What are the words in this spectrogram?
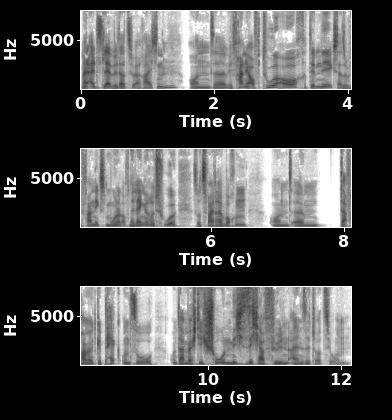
mein altes Level dazu erreichen. Mhm. Und äh, wir fahren ja auf Tour auch demnächst, also wir fahren nächsten Monat auf eine längere Tour, so zwei, drei Wochen. Und ähm, da fahren wir mit Gepäck und so und da möchte ich schon mich sicher fühlen in allen Situationen.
